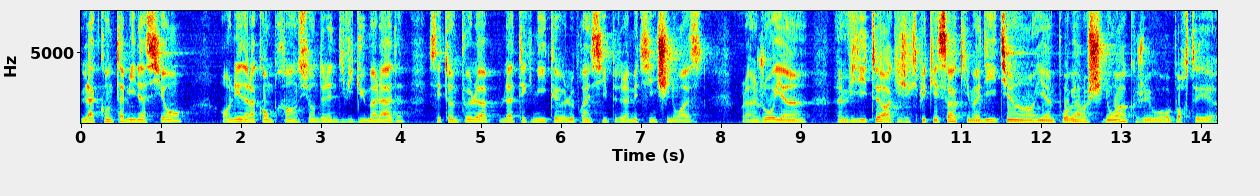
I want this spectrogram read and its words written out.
la contamination, on est dans la compréhension de l'individu malade. C'est un peu la, technique, le principe de la médecine chinoise. Voilà, un jour, il y a un, visiteur à qui j'expliquais ça qui m'a dit Tiens, il y a un proverbe chinois que je vais vous reporter euh,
